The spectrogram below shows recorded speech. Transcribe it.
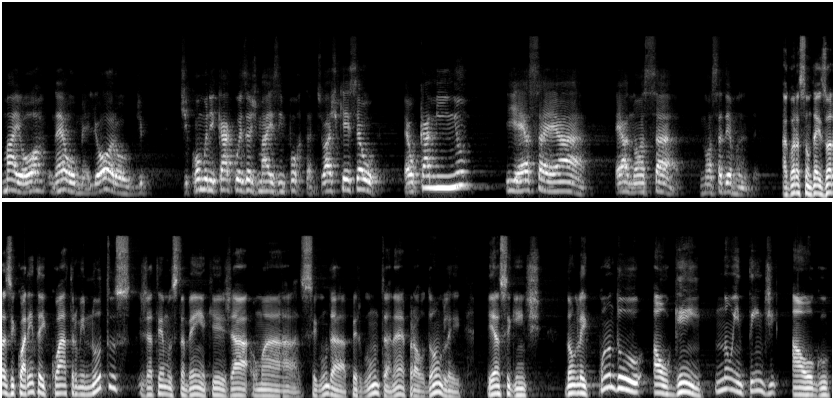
maior, né, ou melhor, ou de, de comunicar coisas mais importantes. Eu acho que esse é o, é o caminho e essa é a, é a nossa, nossa demanda. Agora são 10 horas e 44 minutos. Já temos também aqui já uma segunda pergunta né, para o Dongley. E é a seguinte: Dongley, quando alguém não entende algo,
